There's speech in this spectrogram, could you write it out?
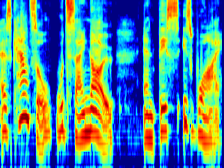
as council would say no, and this is why.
